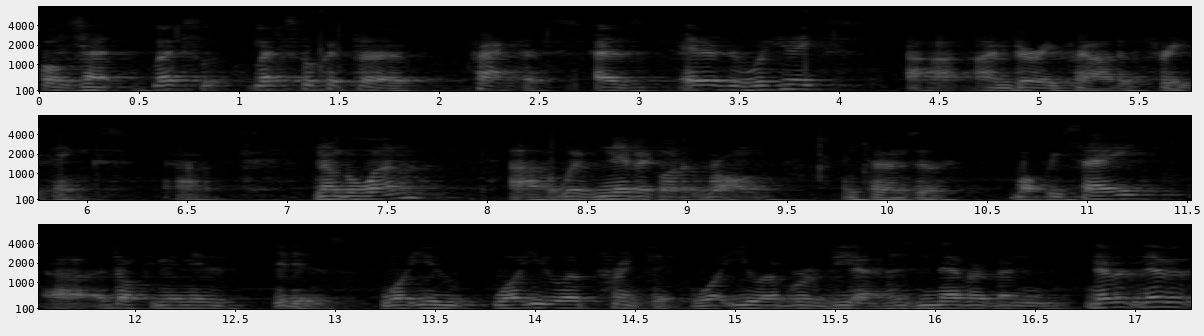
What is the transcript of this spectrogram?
Well, let's, let's look at the practice. As editor of WikiLeaks, uh, I'm very proud of three things. Uh, number one, uh, we've never got it wrong in terms of what we say uh, a document is, it is. What you, what you have printed, what you have revealed Yeah. has never been, Never, never,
